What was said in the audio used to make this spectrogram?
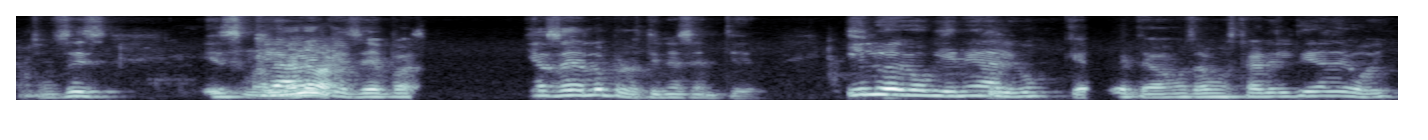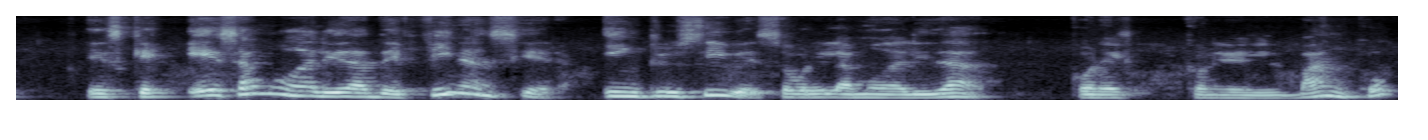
Entonces, es claro que sepas que hacerlo, pero tiene sentido. Y luego viene algo que te vamos a mostrar el día de hoy, es que esa modalidad de financiera, inclusive sobre la modalidad con el, con el banco,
